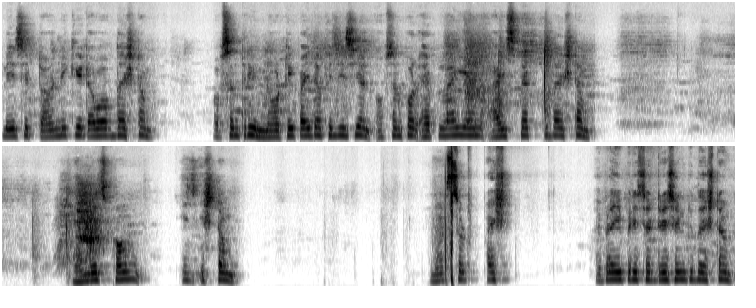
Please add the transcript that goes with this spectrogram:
Place a tourniquet above the stump. Option 3. Notify the physician. Option 4. Apply an ice pack to the stump. Hemorrhage from his stump. Nurse should first apply pressure dressing to the stump.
